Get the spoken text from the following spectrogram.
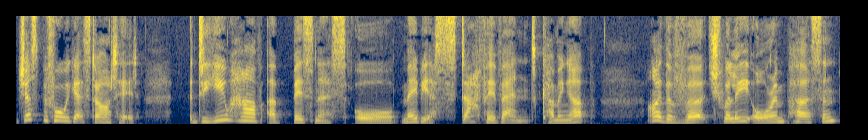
Just before we get started, do you have a business or maybe a staff event coming up, either virtually or in person?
